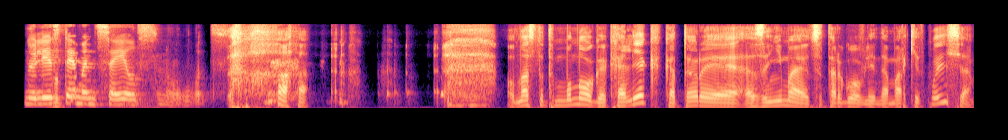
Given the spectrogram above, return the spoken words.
Ну, или STEM and Sales, ну, вот. У нас тут много коллег, которые занимаются торговлей на маркетплейсе.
